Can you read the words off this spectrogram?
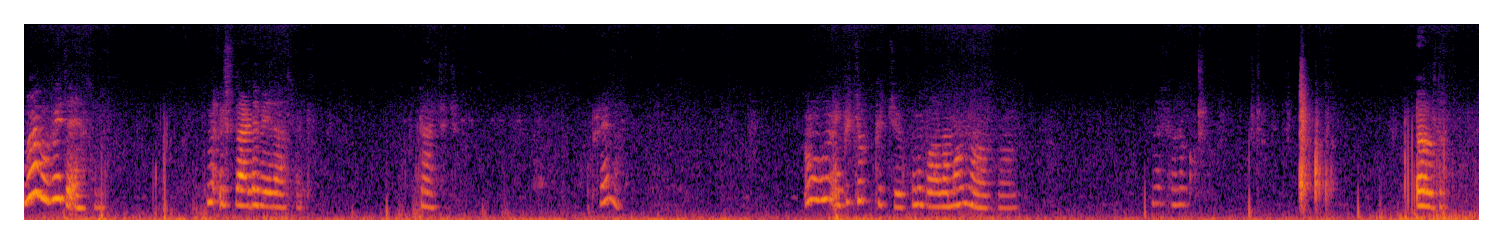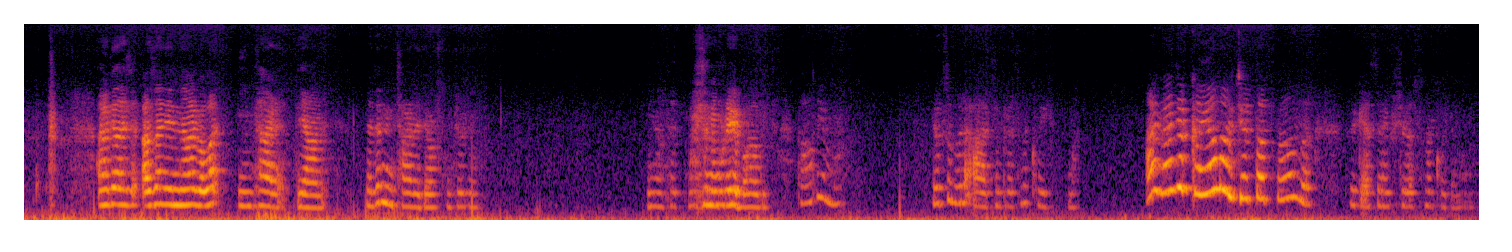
Bunlar bu bir de en son. Bunu üstlerde bir yere asmak. Gel çocuğum. Buraya mı? Ama bunun ipi çok küçük. Bunu bağlamam lazım. Bunu şöyle koy. Öldü. Arkadaşlar az önce Nihal Baba intihar etti yani. Neden intihar ediyorsun çocuğum? İnat etme. Seni buraya bağlayayım. Bağlayayım mı? Yoksa böyle ağacın burasına koyayım mı? Ay bence kayalar çok tatlı oldu. Dur gel bir şurasına koyacağım onu.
